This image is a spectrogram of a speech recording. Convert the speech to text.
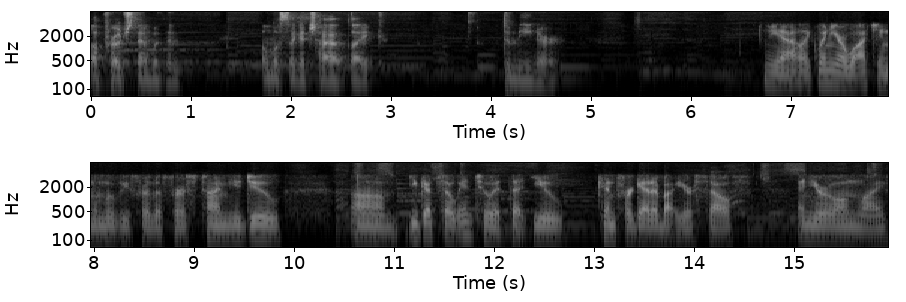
approach them with an almost like a childlike demeanor. Yeah, like when you're watching a movie for the first time, you do, um, you get so into it that you can forget about yourself and your own life.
